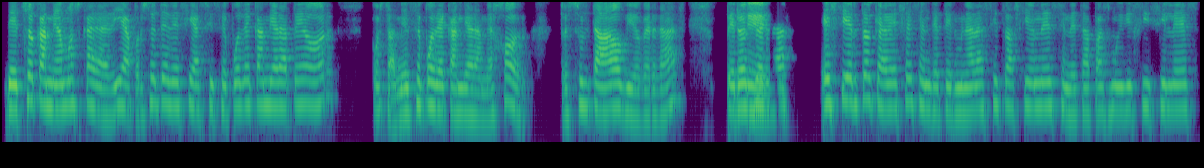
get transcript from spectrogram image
De hecho, cambiamos cada día. Por eso te decía, si se puede cambiar a peor, pues también se puede cambiar a mejor. Resulta obvio, ¿verdad? Pero es verdad, es cierto que a veces en determinadas situaciones, en etapas muy difíciles,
